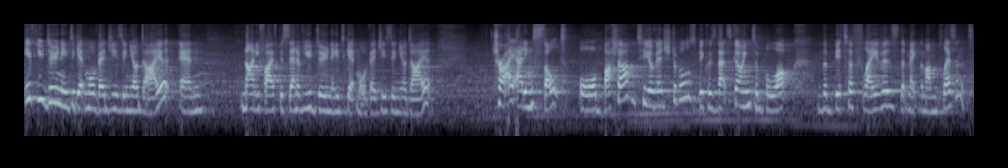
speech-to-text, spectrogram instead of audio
If you do need to get more veggies in your diet, and 95% of you do need to get more veggies in your diet, try adding salt or butter to your vegetables because that's going to block the bitter flavours that make them unpleasant.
